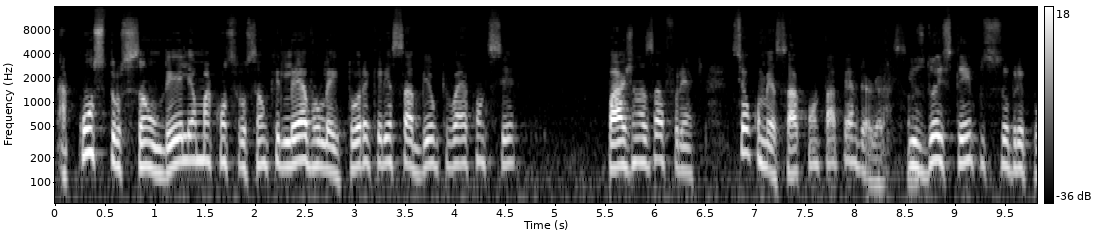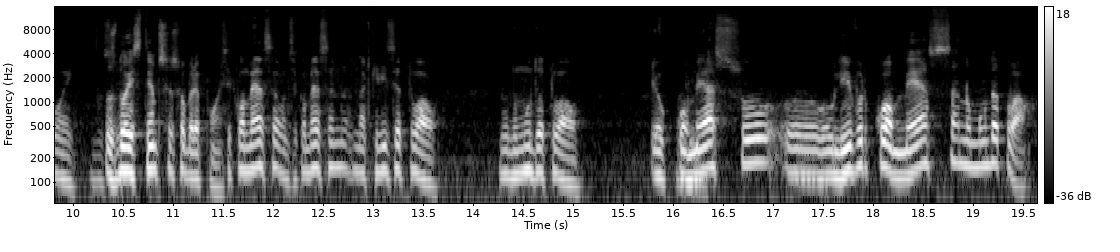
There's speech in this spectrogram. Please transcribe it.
a construção dele é uma construção que leva o leitor a querer saber o que vai acontecer páginas à frente. Se eu começar a contar, perde a graça. E os dois tempos se sobrepõem? Os dois tempos se sobrepõem. Você começa onde? Você começa na crise atual, no, no mundo atual. Eu começo, o, o livro começa no mundo atual.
